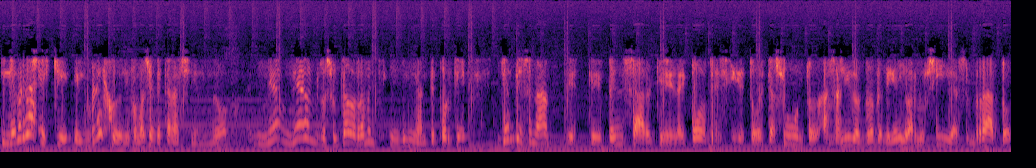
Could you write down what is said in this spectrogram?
y, y la verdad es que el manejo de la información que están haciendo me ha, me ha resultado realmente indignante porque ya empiezan a este, pensar que la hipótesis de todo este asunto ha salido el propio Miguel Ibarlucía hace un rato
